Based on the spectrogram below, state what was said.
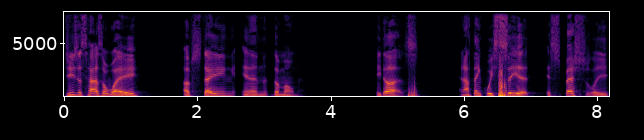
Jesus has a way of staying in the moment. He does. And I think we see it especially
